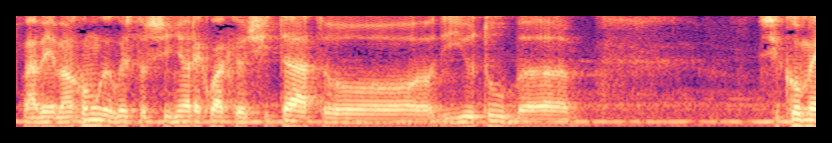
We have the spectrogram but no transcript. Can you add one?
Vabbè, ma comunque questo signore qua che ho citato di YouTube, siccome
